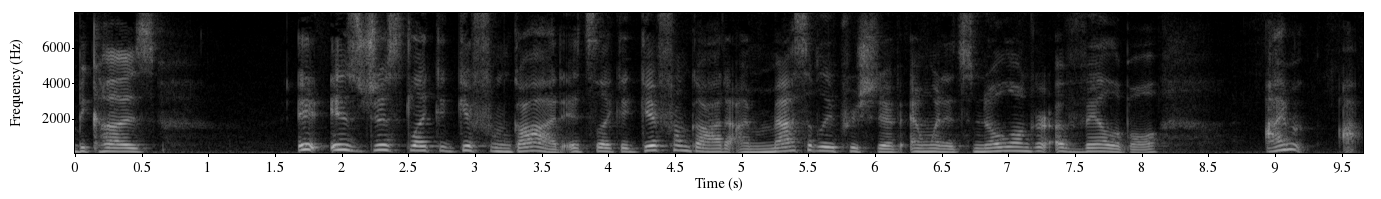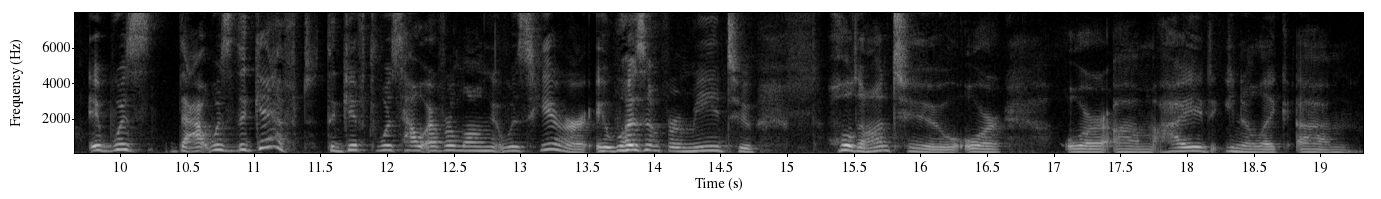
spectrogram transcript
because it is just like a gift from God. It's like a gift from God. I'm massively appreciative. And when it's no longer available, I'm it was that was the gift. The gift was however long it was here. It wasn't for me to hold on to or or um hide you know like um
